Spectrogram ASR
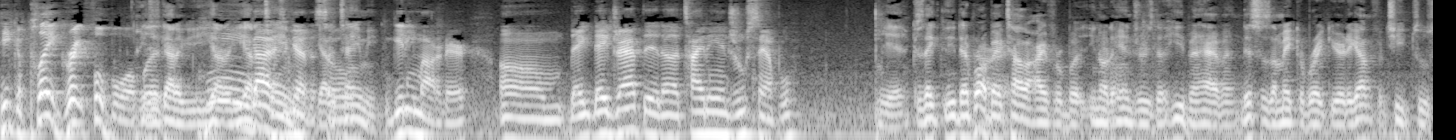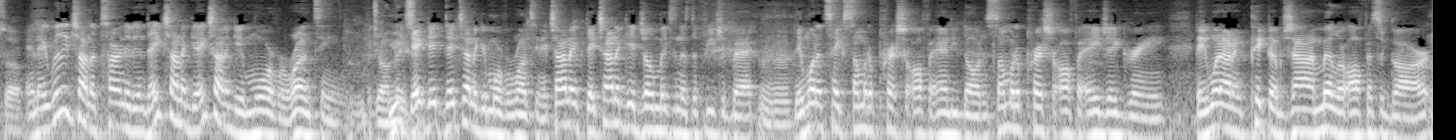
He can play great football, He but just gotta- he he gotta- he gotta got it together. Gotta so tame him. get him out of there. Um, they they drafted uh, tight end Drew Sample. Yeah, because they they brought back Tyler Eifert, but you know the injuries that he's been having. This is a make or break year. They got him for cheap too, so And they really trying to turn it in. They trying to get. They trying to get more of a run team. Joe You- Mixon. They, they, they trying to get more of a run team. They trying to they trying to get Joe Mixon as the feature back. Mm-hmm. They want to take some of the pressure off of Andy Dalton, some of the pressure off of AJ Green. They went out and picked up John Miller, offensive guard.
